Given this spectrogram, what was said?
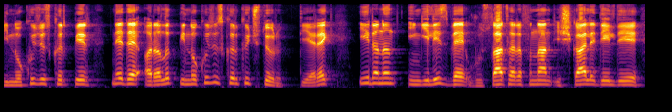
1941 ne de Aralık 1943'tür diyerek İran'ın İngiliz ve Ruslar tarafından işgal edildiği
